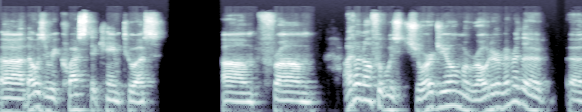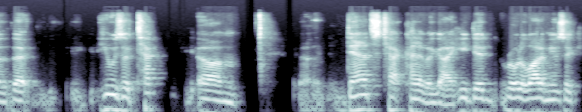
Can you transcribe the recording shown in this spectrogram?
uh, that was a request that came to us um, from, I don't know if it was Giorgio Moroder. Remember the, uh, that he was a tech, um, dance tech kind of a guy. He did wrote a lot of music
